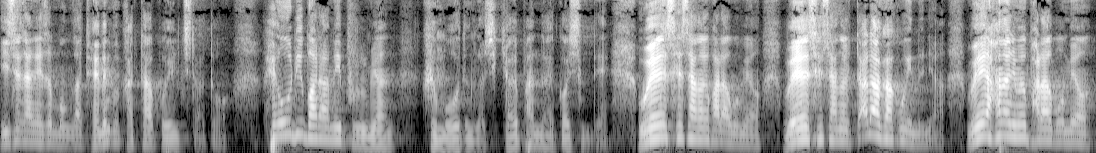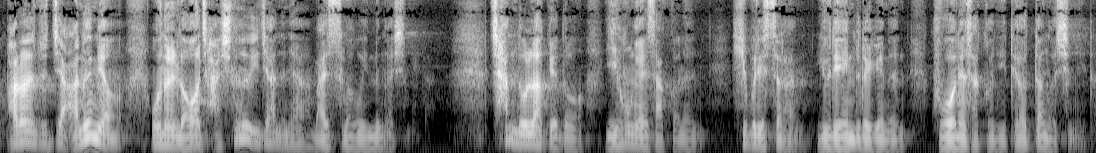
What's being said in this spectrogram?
이 세상에서 뭔가 되는 것 같아 보일지라도 회오리 바람이 불면 그 모든 것이 결판날 것인데 왜 세상을 바라보며 왜 세상을 따라가고 있느냐 왜 하나님을 바라보며 바라보지 않으며 오늘 너 자신을 의지하느냐 말씀하고 있는 것입니다. 참 놀랍게도 이 홍해 사건은 히브리 사람 유대인들에게는 구원의 사건이 되었던 것입니다.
